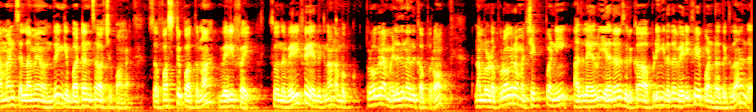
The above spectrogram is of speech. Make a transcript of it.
கமெண்ட்ஸ் எல்லாமே வந்து இங்கே பட்டன்ஸாக வச்சுப்பாங்க. ஸோ ஃபஸ்ட்டு பார்த்தோன்னா வெரிஃபை ஸோ இந்த வெரிஃபை எதுக்குன்னா நம்ம ப்ரோக்ராம் எழுதுனதுக்கப்புறம் நம்மளோட ப்ரோக்ராமை செக் பண்ணி அதில் எதுவும் எரர்ஸ் இருக்கா அப்படிங்கிறத வெரிஃபை பண்ணுறதுக்கு தான் இந்த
